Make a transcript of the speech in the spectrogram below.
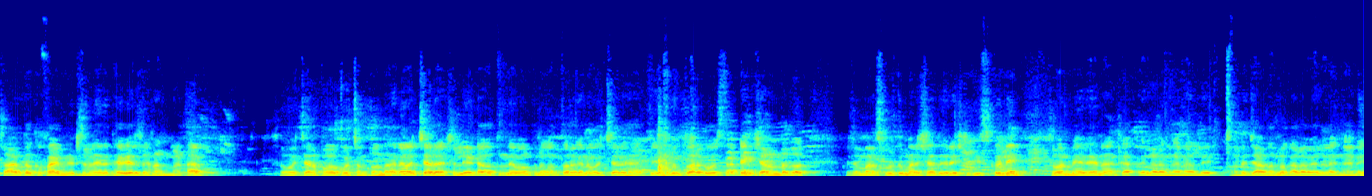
సో అది ఒక ఫైవ్ మినిట్స్ నేనైతే వెళ్తాను అనమాట సో వచ్చారు కొంచెం తొందరగానే వచ్చారు. యాక్చువల్ లేట్ అవుతుందేమో అనుకున్నా కానీ త్వరగానే వచ్చారు. హ్యాపీ ఎందుకంటే త్వరగా వస్తే టెన్షన్ ఉండదు. కొంచెం మనస్ఫూర్తి మనశ్శాంతి రెస్ట్ తీసుకొని సో మనం ఏదైనా వెళ్ళడం కానీ అంటే జాతరలోకి అలా వెళ్ళడం కానీ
